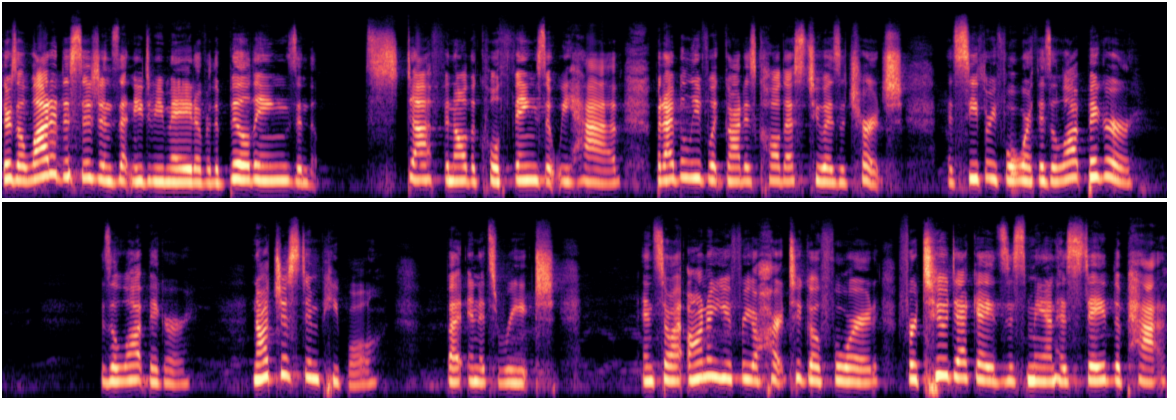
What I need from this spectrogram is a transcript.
There's a lot of decisions that need to be made over the buildings and the stuff and all the cool things that we have. But I believe what God has called us to as a church at C3 Fort Worth is a lot bigger is a lot bigger, not just in people, but in its reach. And so I honor you for your heart to go forward. For two decades, this man has stayed the path.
